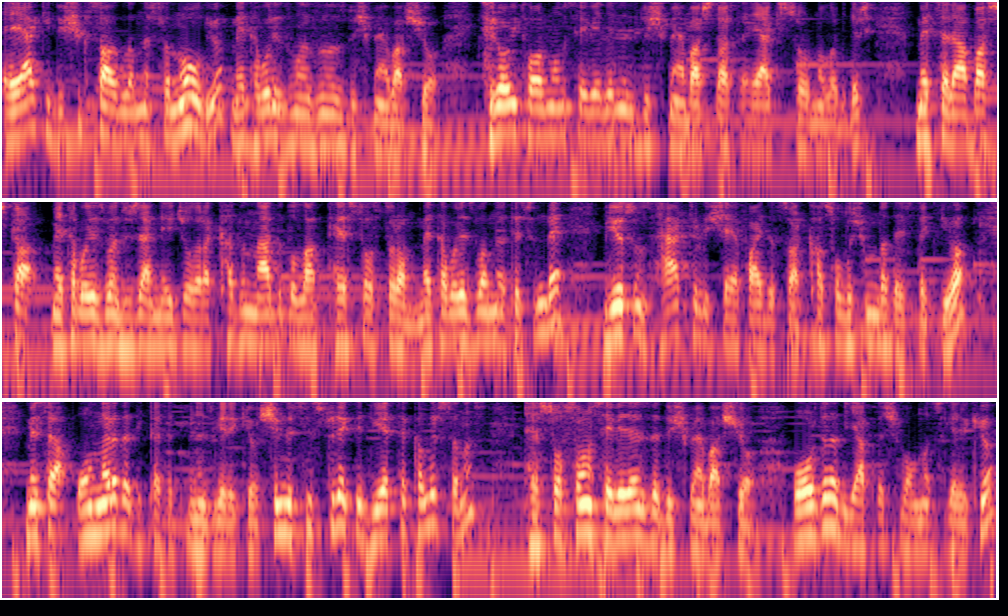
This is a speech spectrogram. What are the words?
eğer ki düşük salgılanırsa ne oluyor? Metabolizma hızınız düşmeye başlıyor. Tiroid hormonu seviyeleriniz düşmeye başlarsa eğer ki sorun olabilir. Mesela başka metabolizma düzenleyici olarak kadınlarda da olan testosteron metabolizmanın ötesinde biliyorsunuz her türlü şeye faydası var. Kas oluşumunda destekliyor. Mesela onlara da dikkat etmeniz gerekiyor. Şimdi siz sürekli diyete kalırsanız testosteron seviyeleriniz de düşmeye başlıyor. Orada da bir yaklaşım olması gerekiyor.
